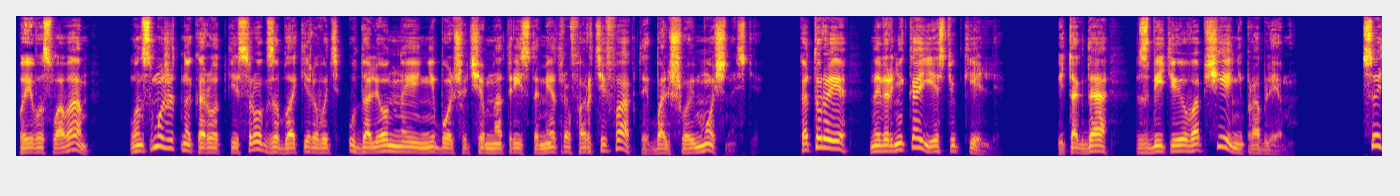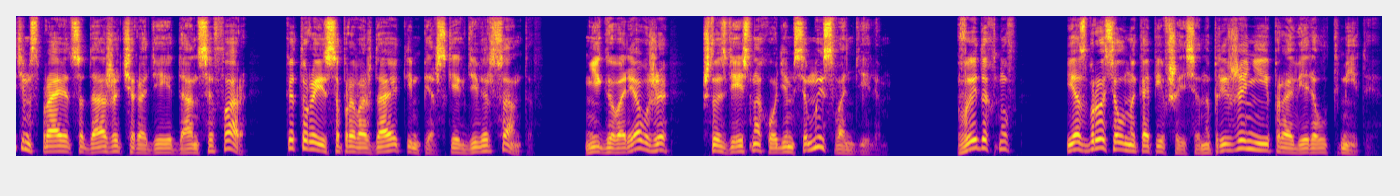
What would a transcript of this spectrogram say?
По его словам, он сможет на короткий срок заблокировать удаленные не больше, чем на 300 метров артефакты большой мощности, которые наверняка есть у Келли. И тогда сбить ее вообще не проблема. С этим справятся даже чародеи Дансефар, которые сопровождают имперских диверсантов. Не говоря уже, что здесь находимся мы с Вандилем. Выдохнув, я сбросил накопившееся напряжение и проверил кмиты.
